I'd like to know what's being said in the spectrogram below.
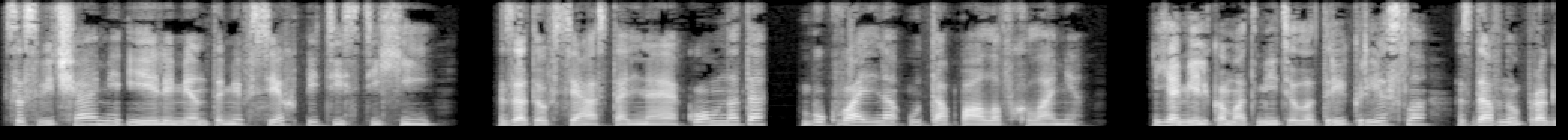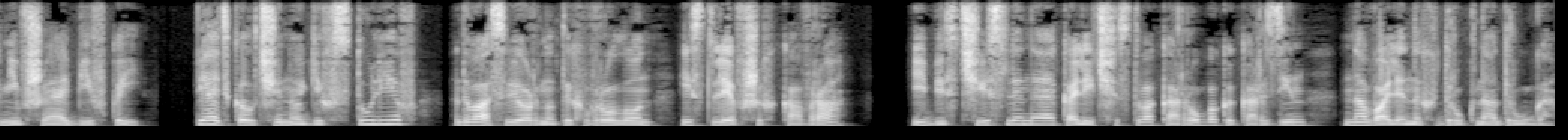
со свечами и элементами всех пяти стихий. Зато вся остальная комната буквально утопала в хламе. Я мельком отметила три кресла с давно прогнившей обивкой, пять колченогих стульев, два свернутых в рулон истлевших ковра и бесчисленное количество коробок и корзин, наваленных друг на друга.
